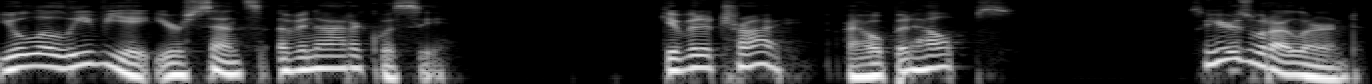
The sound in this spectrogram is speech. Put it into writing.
you'll alleviate your sense of inadequacy. Give it a try. I hope it helps. So here's what I learned.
